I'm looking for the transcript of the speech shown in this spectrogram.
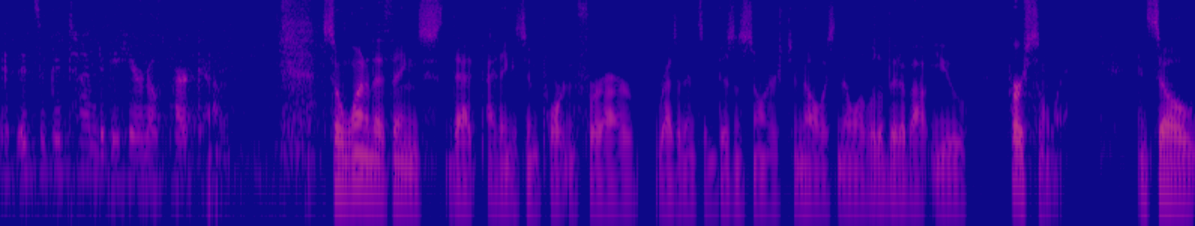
it, it's a good time to be here in Oak Park. So, one of the things that I think is important for our residents and business owners to know is know a little bit about you personally. And so,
